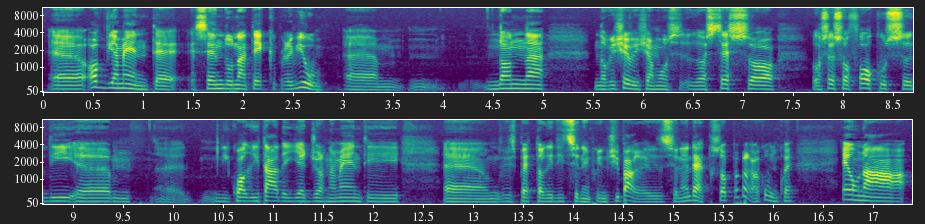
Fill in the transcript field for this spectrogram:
Eh, ovviamente, essendo una tech preview, ehm, non, non, riceve diciamo, lo, stesso, lo stesso focus di, ehm, eh, di, qualità degli aggiornamenti ehm, rispetto all'edizione principale, l'edizione desktop, però comunque è una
